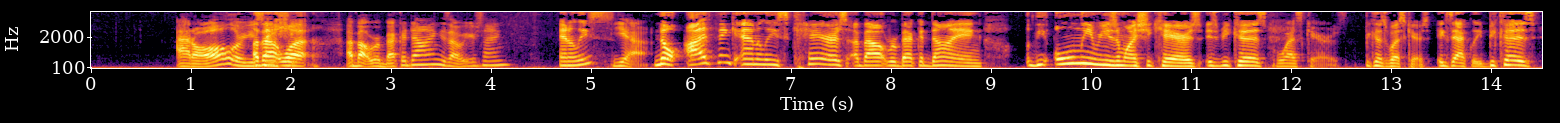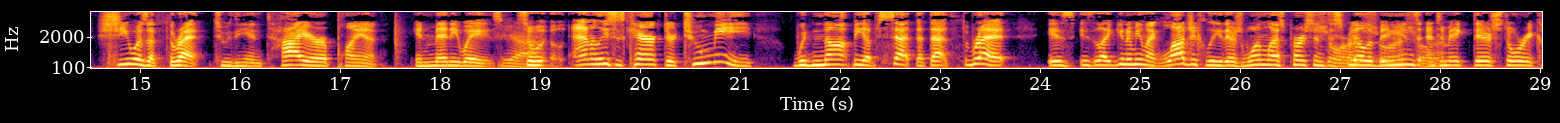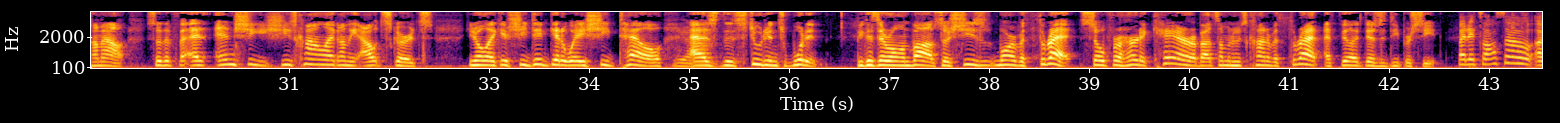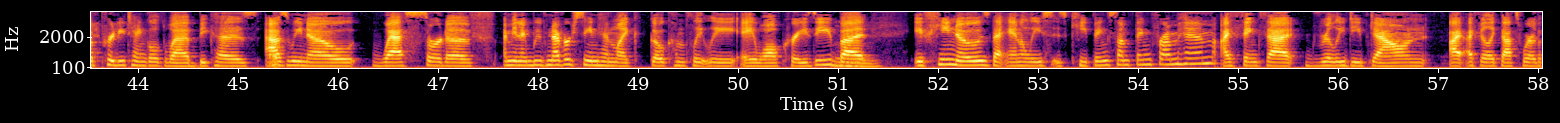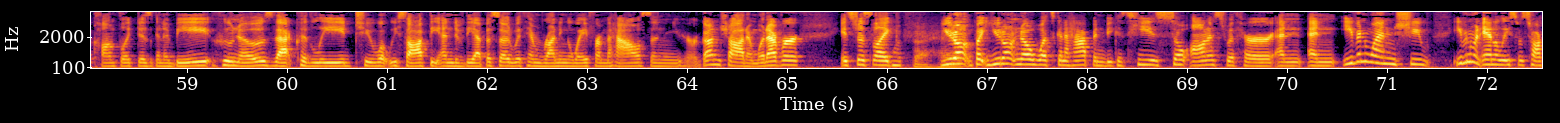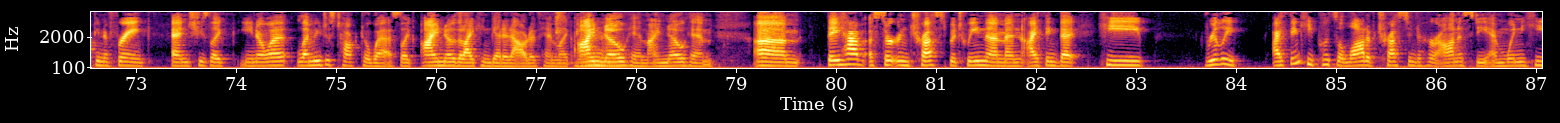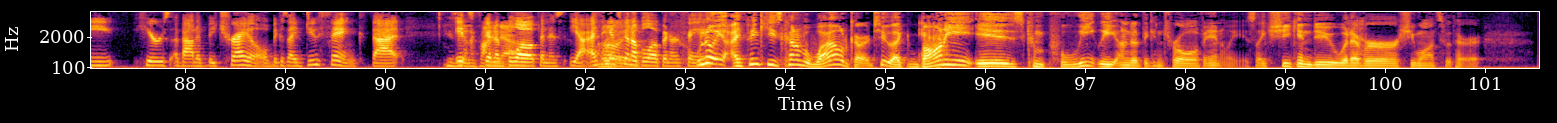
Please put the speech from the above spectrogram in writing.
at all, or are you About saying she- what? About Rebecca dying? Is that what you're saying? Annalise? Yeah. No, I think Annalise cares about Rebecca dying. The only reason why she cares is because Wes cares. because Wes cares. Exactly. Because she was a threat to the entire plan in many ways. Yeah. So Annalise's character to me would not be upset that that threat is is like you know what I mean like logically there's one less person to spill the sure, beans sure. and to make their story come out. So the fa- and, and she she's kind of like on the outskirts. You know, like if she did get away, she'd tell, as the students wouldn't because they're all involved. So she's more of a threat. So for her to care about someone who's kind of a threat, I feel like there's a deeper seat. But it's also a pretty tangled web because, as we know, Wes sort of. I mean, we've never seen him like go completely AWOL crazy, but mm-hmm. if he knows that Annalise is keeping something from him, I think that really deep down, I, I feel like that's where the conflict is going to be. Who knows? That could lead to what we saw at the end of the episode with him running away from the house and you hear a gunshot and whatever. It's just like you don't, but you don't know what's going to happen because he is so honest with her, and and even when she, even when Annalise was talking to Frank, and she's like, you know what, let me just talk to Wes. Like I know that I can get it out of him. Like I know him, I know him. Um, they have a certain trust between them, and I think that he really, I think he puts a lot of trust into her honesty, and when he hears about a betrayal, because I do think that. it's gonna gonna blow up in his yeah. I think it's gonna blow up in her face. Well, no, I think he's kind of a wild card too. Like Bonnie is completely under the control of Annalise. Like she can do whatever she wants with her.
